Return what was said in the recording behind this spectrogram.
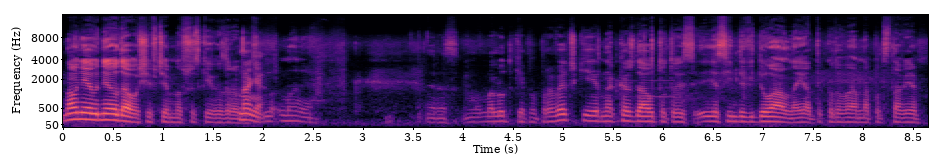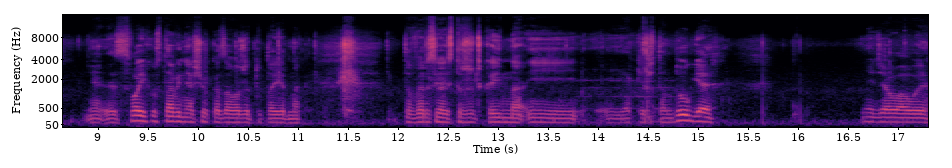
No nie, nie udało się w ciemno wszystkiego zrobić. No nie. No, no nie. Teraz ma- malutkie popraweczki, jednak każde auto to jest, jest indywidualne. Ja to kodowałem na podstawie swoich ustawień, a się okazało, że tutaj jednak ta wersja jest troszeczkę inna i, i jakieś tam długie nie działały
